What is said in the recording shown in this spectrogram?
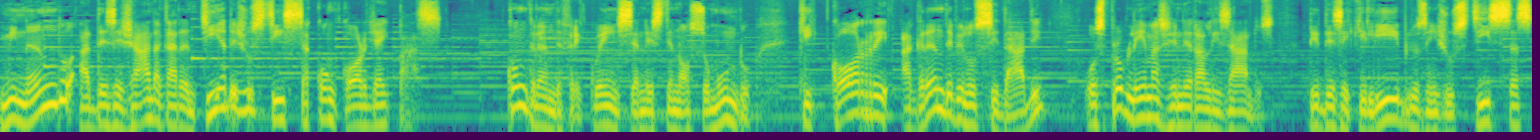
minando a desejada garantia de justiça, concórdia e paz. Com grande frequência neste nosso mundo que corre a grande velocidade, os problemas generalizados de desequilíbrios, injustiças,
